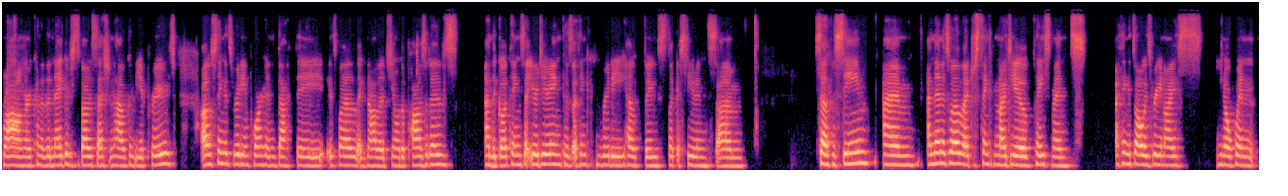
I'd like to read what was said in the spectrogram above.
wrong or kind of the negatives about a session, how it can be improved. I also think it's really important that they as well acknowledge you know the positives and the good things that you're doing because I think it can really help boost like a student's um, self-esteem. Um, and then as well i just think an ideal placement i think it's always really nice you know when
